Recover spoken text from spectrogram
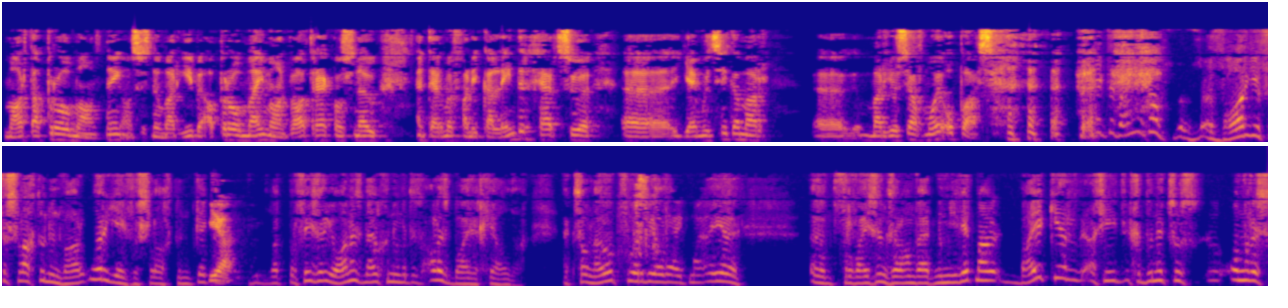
Maart April maand nê nee? ons is nou maar hier by April Mei maand waar trek ons nou in terme van die kalender gerd so uh jy moet seker maar uh maar jouself mooi oppas. kyk dit hang af waar jy verslag doen en waaroor jy verslag doen. Kyk ja. wat professor Johannes nou genoem het is alles baie geldig. Ek sal nou ook voorbeelde uit my eie uh, verwysingsraamwerk noem. Jy weet maar baie keer as jy gedoen het soos onrus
